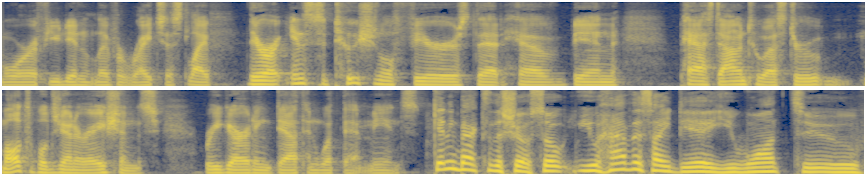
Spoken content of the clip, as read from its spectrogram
or if you didn't live a righteous life. There are institutional fears that have been passed down to us through multiple generations regarding death and what that means. Getting back to the show, so you have this idea you want to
